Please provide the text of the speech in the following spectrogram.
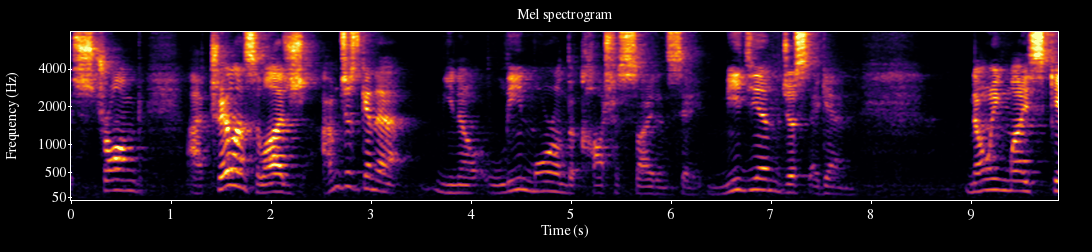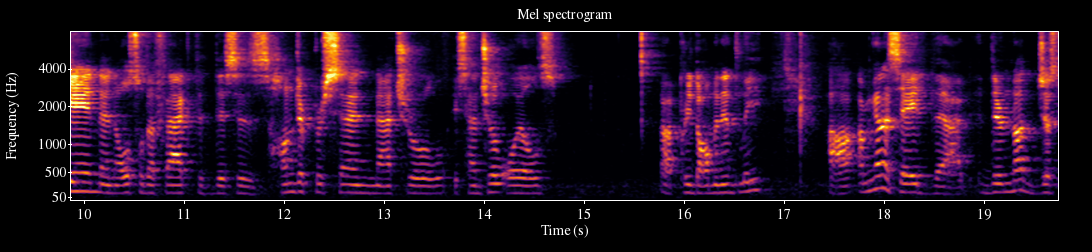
is strong. Uh, trail and silage, I'm just gonna you know, lean more on the cautious side and say medium, just again, knowing my skin and also the fact that this is 100% natural essential oils uh, predominantly. Uh, I'm gonna say that they're not just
